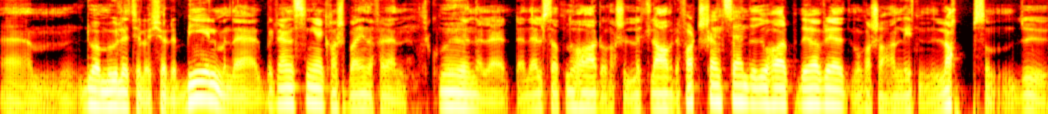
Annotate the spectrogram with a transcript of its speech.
um, du har mulighet til å kjøre bil, men det er begrensninger, kanskje bare innenfor en kommunen eller den delstaten du har. Du har kanskje litt lavere fartsgrense enn det du har på det øvrige. Du må kanskje ha en liten lapp som du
